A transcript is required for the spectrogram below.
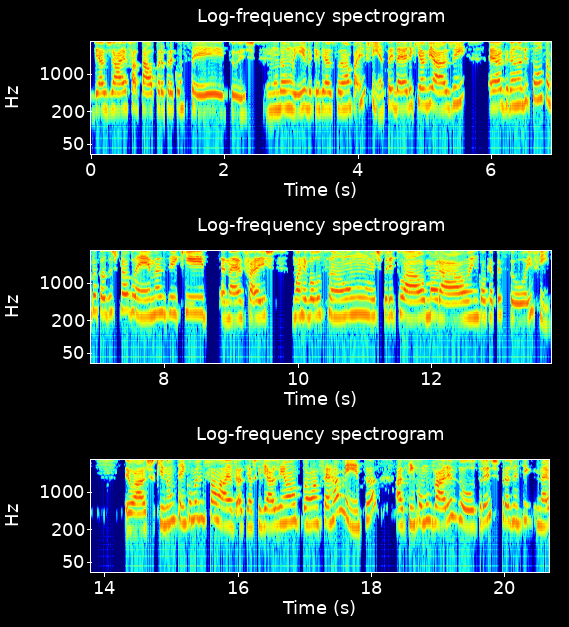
viajar é fatal para preconceitos, o mundo é um livro, quem viaja é uma... pa-". Enfim, essa ideia de que a viagem é a grande solução para todos os problemas e que né, faz uma revolução espiritual, moral em qualquer pessoa, enfim. Eu acho que não tem como a gente falar, assim, acho que viagem é uma, é uma ferramenta, assim como várias outras, para a gente né,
